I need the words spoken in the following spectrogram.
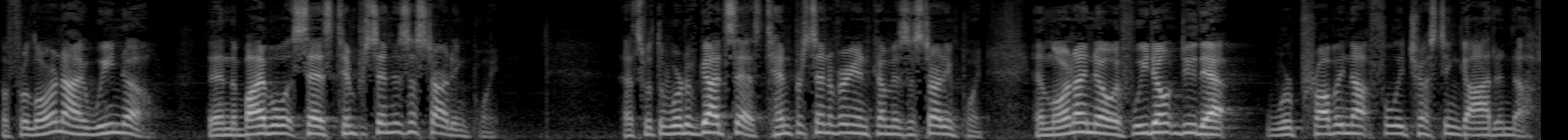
But for Laura and I, we know that in the Bible it says 10% is a starting point. That's what the Word of God says. 10% of our income is a starting point. And Laura and I know if we don't do that, we're probably not fully trusting God enough.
